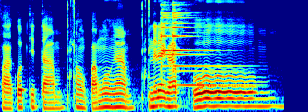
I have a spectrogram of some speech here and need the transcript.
ฝากกดติดตามช่องปั๊มง่วงงามนี่ได้ครับผม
